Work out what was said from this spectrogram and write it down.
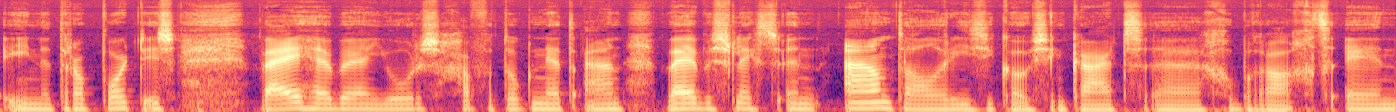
in het rapport is: wij hebben, en Joris gaf het ook net aan, wij hebben slechts een aantal risico's in kaart gebracht. En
